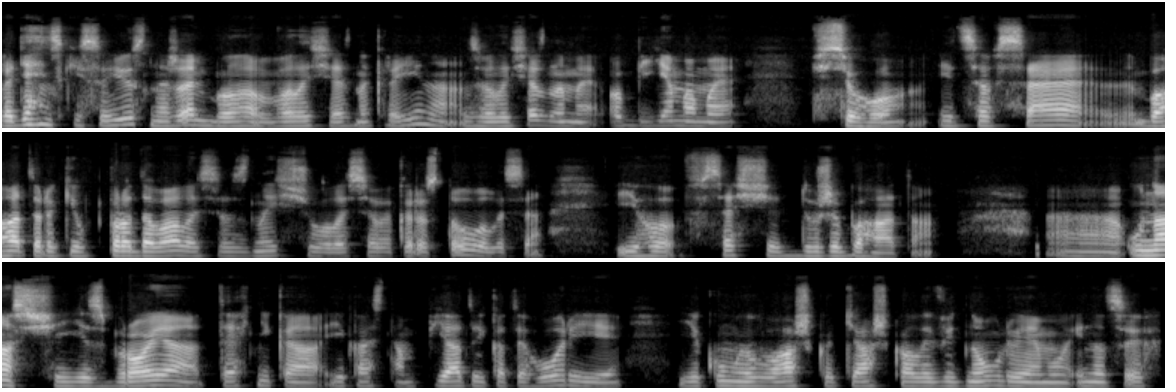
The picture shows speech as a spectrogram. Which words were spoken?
Радянський Союз, на жаль, була величезна країна з величезними об'ємами всього. І це все багато років продавалося, знищувалося, використовувалося, і його все ще дуже багато. У нас ще є зброя, техніка, якась там п'ятої категорії, яку ми важко, тяжко, але відновлюємо. І на цих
